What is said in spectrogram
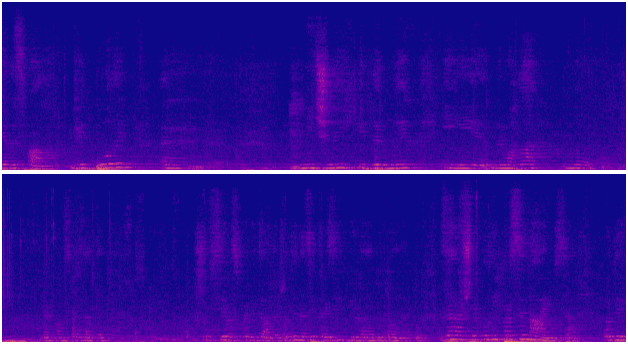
я не спала від болей е, нічних і денних і не могла, ну, як вам сказати, щоб всі розповідали, 11 разів бігала до туалету. Зараз я коли просинаюся один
